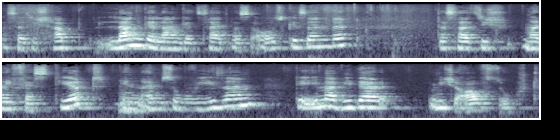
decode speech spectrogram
Das heißt, ich habe lange, lange Zeit was ausgesendet, das hat sich manifestiert in einem Subwesen, der immer wieder mich aufsucht.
